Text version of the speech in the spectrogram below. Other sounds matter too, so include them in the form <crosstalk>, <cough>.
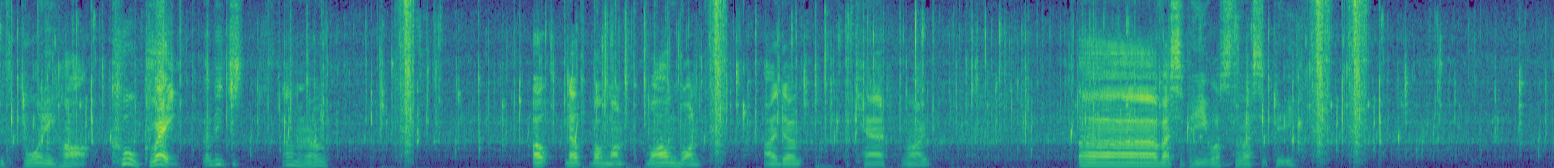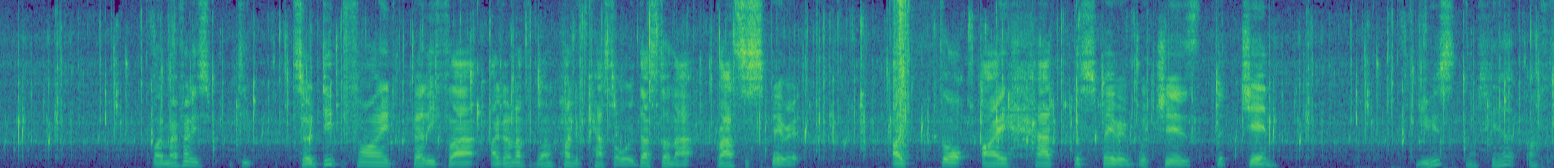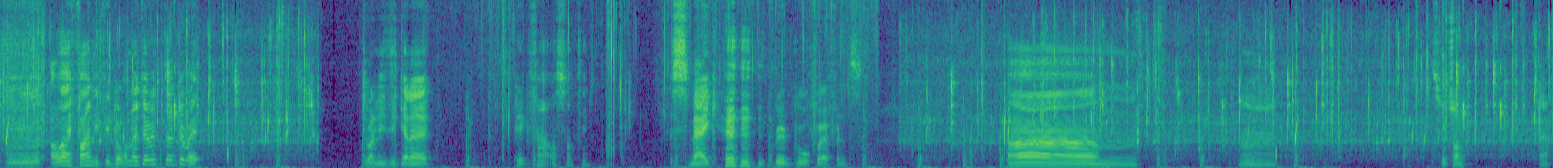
It's boiling hot. Cool, great. Let me just... I don't know. Oh, no, wrong one. Wrong one. I don't care. Right. Uh, recipe. What's the recipe? Right, my friend deep, so deep fried belly flat. I don't have one pint of castor oil. That's done that. Glass of spirit. I thought I had the spirit, which is the gin. Use? Not here? Oh, oh I fine. If you don't want to do it, don't do it. Do I need to get a pig fat or something? Smeg. <laughs> Red Dwarf reference. Um. Hmm. Switch on. Yeah.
